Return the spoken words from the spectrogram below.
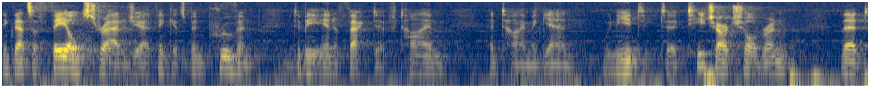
I think that's a failed strategy. I think it's been proven to be ineffective time and time again. We need to teach our children that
